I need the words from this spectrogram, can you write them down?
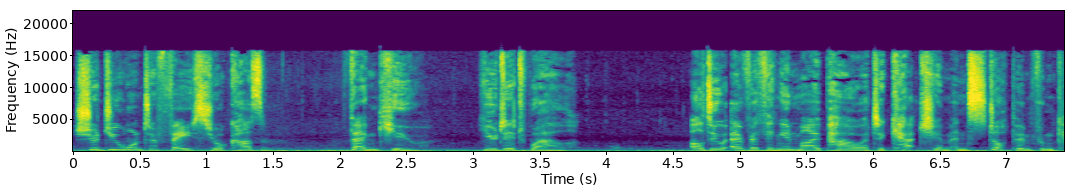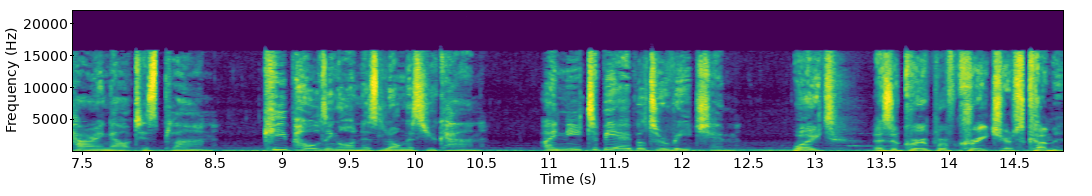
should you want to face your cousin. Thank you. You did well. I'll do everything in my power to catch him and stop him from carrying out his plan. Keep holding on as long as you can. I need to be able to reach him. Wait, there's a group of creatures coming.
